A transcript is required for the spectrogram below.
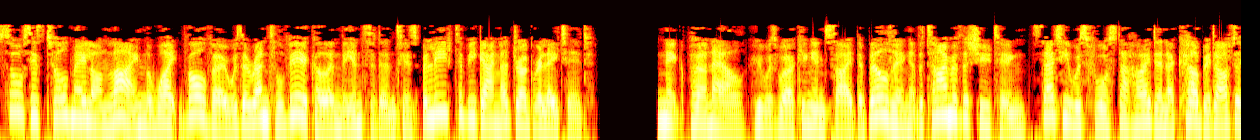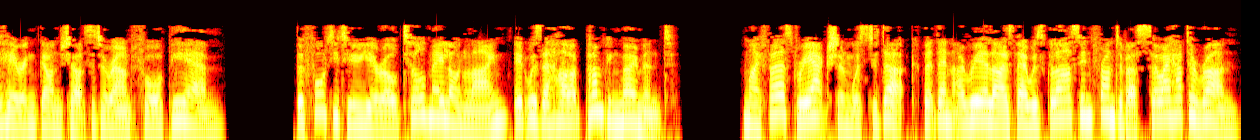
Sources told Mail Online the white Volvo was a rental vehicle and the incident is believed to be gang or drug-related. Nick Purnell, who was working inside the building at the time of the shooting, said he was forced to hide in a cupboard after hearing gunshots at around 4 p.m. The 42-year-old told Mail Online, it was a heart-pumping moment. My first reaction was to duck, but then I realized there was glass in front of us so I had to run.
